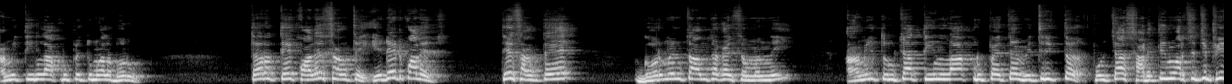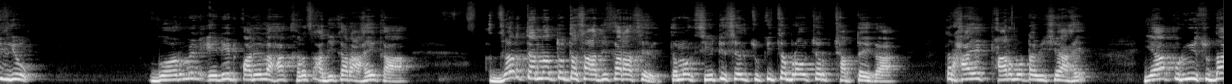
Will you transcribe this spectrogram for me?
आम्ही तीन लाख रुपये तुम्हाला भरू. तर ते कॉलेज सांगते एडेड कॉलेज ते सांगते गव्हर्नमेंटचा आमचा काही संबंध नाही. आम्ही तुमच्या तीन लाख रुपयाच्या व्यतिरिक्त पुढच्या साडेतीन वर्षाची फीस घेऊ. गव्हर्नमेंट एडेड कॉलेजला हा खरंच अधिकार आहे का? जर त्यांना तो तसा अधिकार असेल तर मग सी टी सेल चुकीचं ब्राउचर छापतंय का? तर हा एक फार मोठा विषय आहे. यापूर्वीसुद्धा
